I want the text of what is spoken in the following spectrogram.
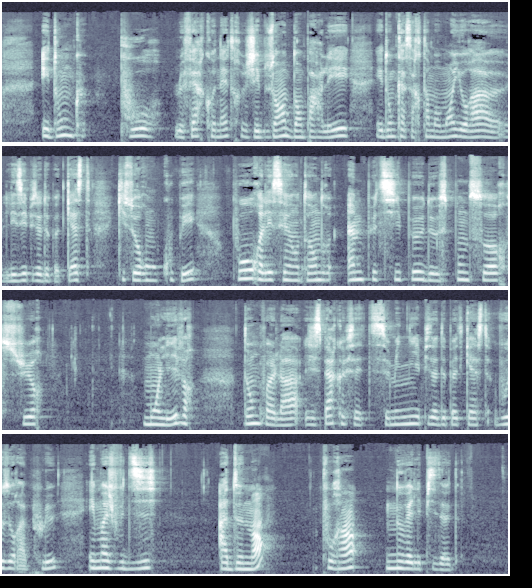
et donc pour le faire connaître, j'ai besoin d'en parler et donc à certains moments il y aura euh, les épisodes de podcast qui seront coupés pour laisser entendre un petit peu de sponsor sur mon livre. Donc voilà, j'espère que ce mini épisode de podcast vous aura plu et moi je vous dis à demain pour un nouvel épisode.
